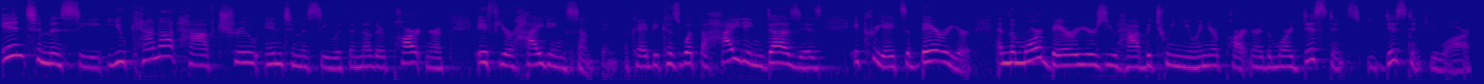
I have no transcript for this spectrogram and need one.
intimacy, you cannot have true intimacy with another partner if you're hiding something, okay? Because what the hiding does is it creates a barrier. And the more barriers you have between you and your partner, the more distant, distant you are.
